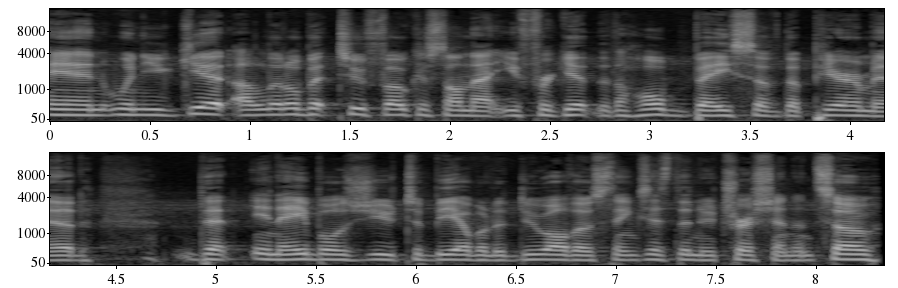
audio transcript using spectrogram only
and when you get a little bit too focused on that you forget that the whole base of the pyramid that enables you to be able to do all those things is the nutrition and so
